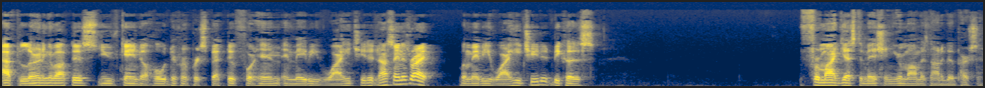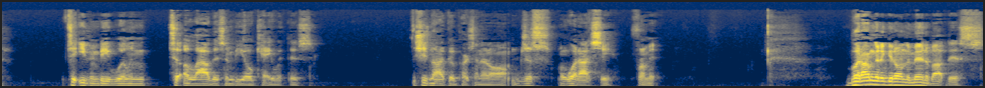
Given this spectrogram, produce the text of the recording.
after learning about this, you've gained a whole different perspective for him and maybe why he cheated. Not saying it's right, but maybe why he cheated because for my guesstimation, your mom is not a good person to even be willing to allow this and be okay with this. She's not a good person at all, just what I see from it. But I'm gonna get on the men about this,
